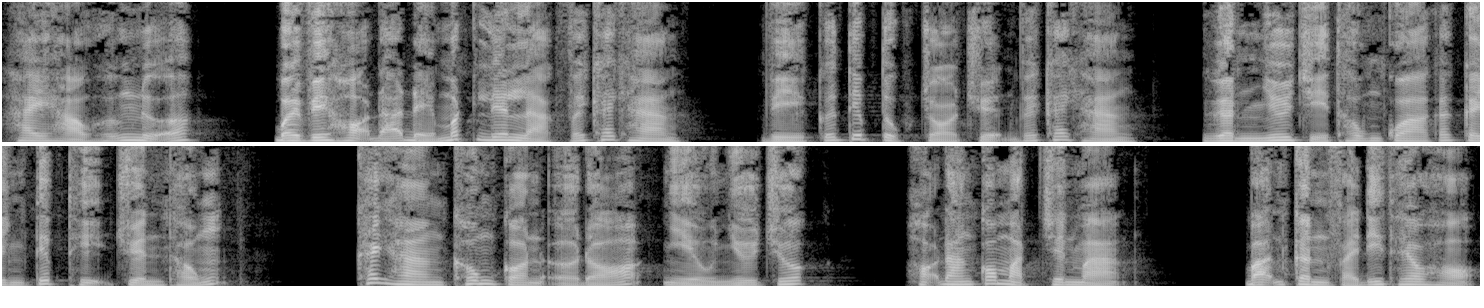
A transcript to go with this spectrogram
hay hào hứng nữa bởi vì họ đã để mất liên lạc với khách hàng vì cứ tiếp tục trò chuyện với khách hàng gần như chỉ thông qua các kênh tiếp thị truyền thống. Khách hàng không còn ở đó nhiều như trước, họ đang có mặt trên mạng. Bạn cần phải đi theo họ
